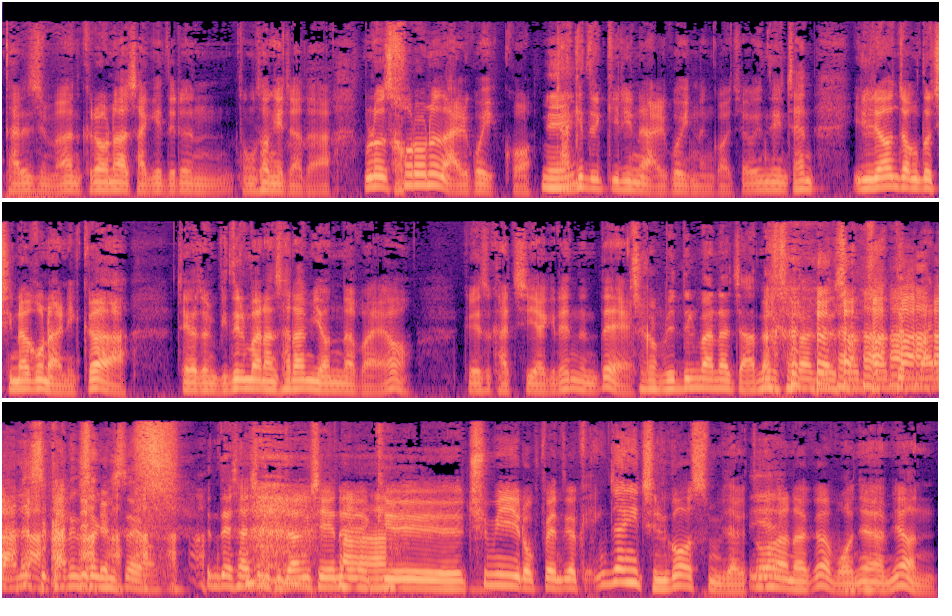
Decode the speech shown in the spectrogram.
다르지만 그러나 자기들은 동성애자다. 물론 서로는 알고 있고 예? 자기들끼리는 알고 있는 거죠. 근데 이제 한 1년 정도 지나고 나니까 제가 좀 믿을 만한 사람이었나 봐요. 그래서 같이 이야기를 했는데 제가 믿을 만하지 않은 사람이어서 저한테 말 안 했을 가능성이 있어요. 근데 사실 그 당시에는 아. 그 취미 록 밴드가 굉장히 즐거웠습니다. 또 예. 하나가 뭐냐면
